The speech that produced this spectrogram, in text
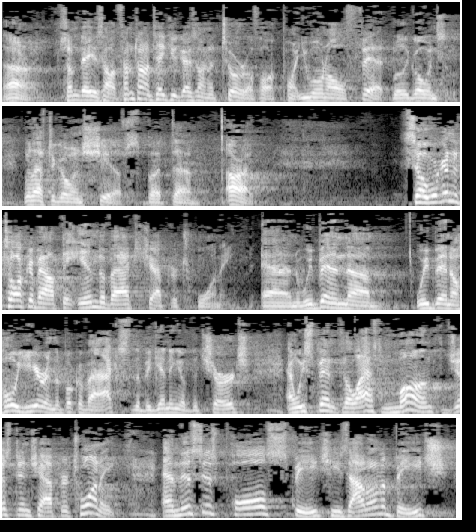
All right. Some days I'll, sometime I'll take you guys on a tour of Hawk Point. You won't all fit. We'll go in, we'll have to go in shifts, but, um, all right. So we're going to talk about the end of Acts chapter 20. And we've been, um, we've been a whole year in the book of Acts, the beginning of the church, and we spent the last month just in chapter 20. And this is Paul's speech. He's out on a beach,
